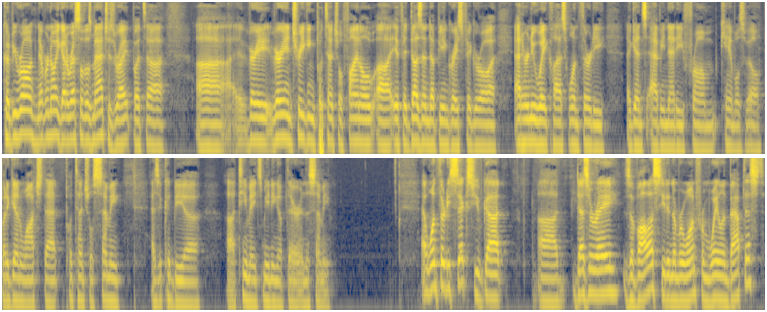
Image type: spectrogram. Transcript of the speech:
Could be wrong. Never know. You got to wrestle those matches, right? But uh, uh, very, very intriguing potential final uh, if it does end up being Grace Figueroa at her new weight class 130 against Abby Nettie from Campbellsville. But again, watch that potential semi as it could be a, a teammates meeting up there in the semi. At 136, you've got uh, Desiree Zavala, seated number one from Wayland Baptist.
